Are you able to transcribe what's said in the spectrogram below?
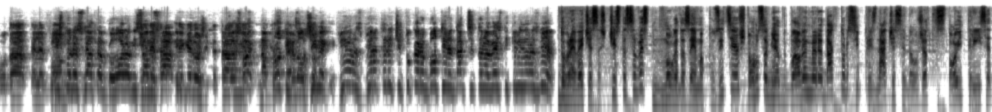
вода, телефон... Нищо не смятам, говоря ви и само не, с трябва, факти. не ги дължите. Трябва да факт, ги- напротив, дължиме ги. Вие разбирате ли, че тук работи редакцията на Вестник или не разбирате? Добре, вече с чиста съвест мога да заема позиция, щом самият главен редактор си призна, че се дължат 130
